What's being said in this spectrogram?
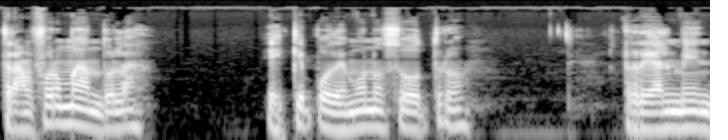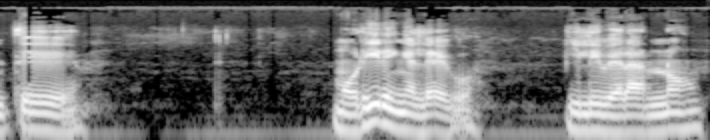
transformándolas, es que podemos nosotros realmente morir en el ego y liberarnos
